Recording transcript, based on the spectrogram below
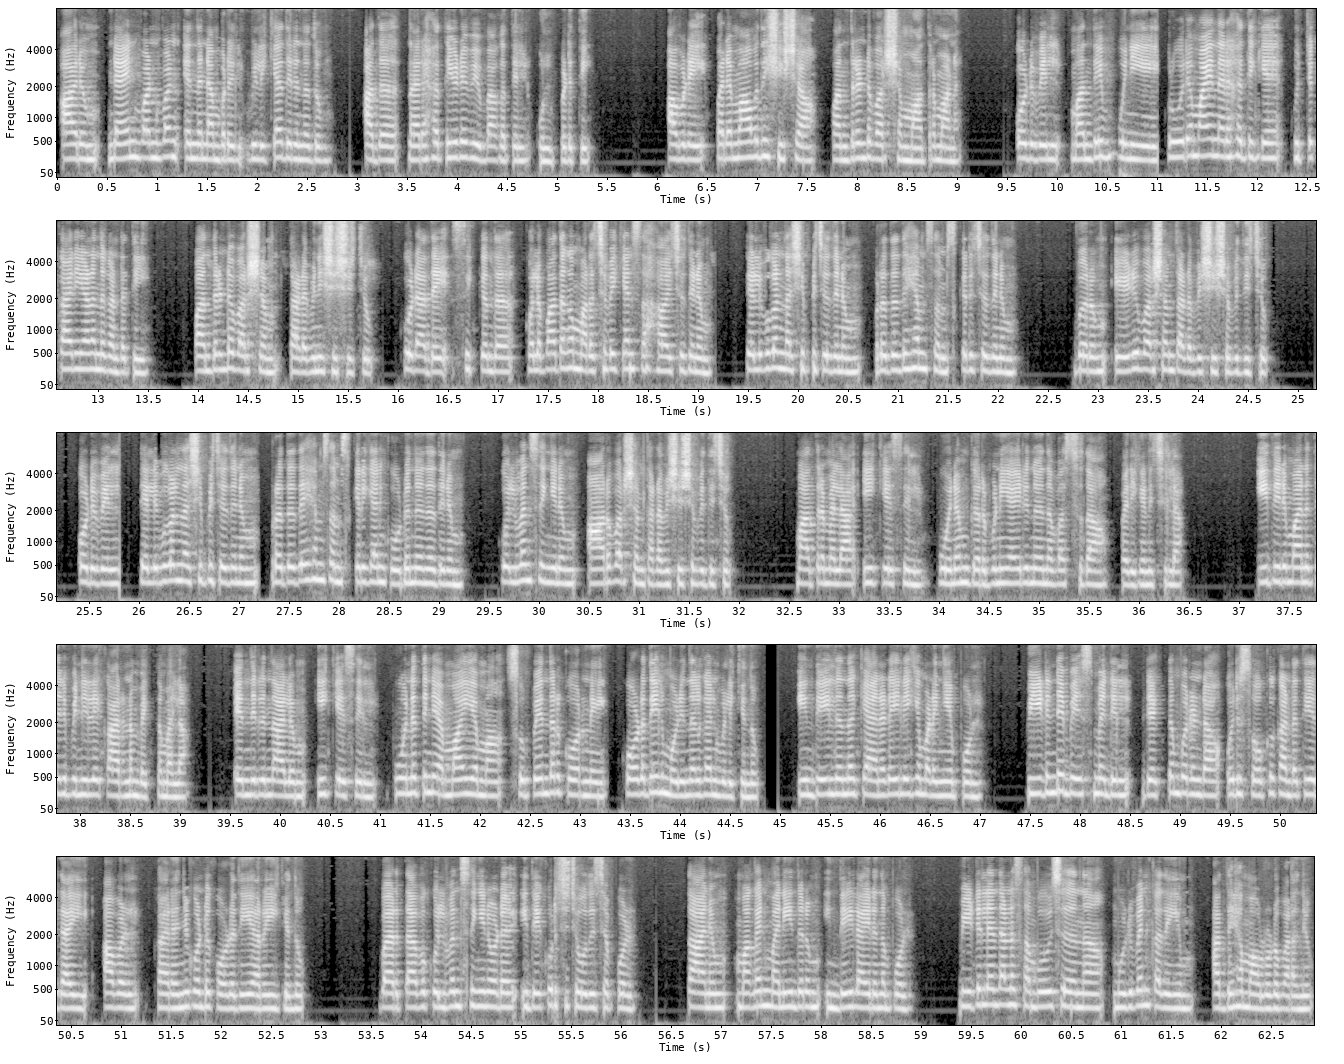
ആരും നയൻ വൺ വൺ എന്ന നമ്പറിൽ വിളിക്കാതിരുന്നതും അത് നരഹത്യയുടെ വിഭാഗത്തിൽ ഉൾപ്പെടുത്തി. അവിടെ പരമാവധി ശിക്ഷ പന്ത്രണ്ട് വർഷം മാത്രമാണ്. ഒടുവിൽ മന്ദീപ് പുനിയെ ക്രൂരമായ നരഹത്യയ്ക്ക് കുറ്റക്കാരിയാണെന്ന് കണ്ടെത്തി പന്ത്രണ്ട് വർഷം തടവിന് ശിക്ഷിച്ചു. കൂടാതെ സിക്കന്ദർ കൊലപാതകം മറച്ചുവെക്കാൻ സഹായിച്ചതിനും തെളിവുകൾ നശിപ്പിച്ചതിനും മൃതദേഹം സംസ്കരിച്ചതിനും വെറും ഏഴു വർഷം തടവ് ശിക്ഷ വിധിച്ചു. ഒടുവിൽ തെളിവുകൾ നശിപ്പിച്ചതിനും മൃതദേഹം സംസ്കരിക്കാൻ കൂടുനിന്നതിനും കുൽവന്ത് സിംഗിനും ആറു വർഷം തടവ് ശിക്ഷ വിധിച്ചു. മാത്രമല്ല ഈ കേസിൽ പൂനം ഗർഭിണിയായിരുന്നു എന്ന വസ്തുത പരിഗണിച്ചില്ല. ഈ തീരുമാനത്തിന് പിന്നിലെ കാരണം വ്യക്തമല്ല. എന്നിരുന്നാലും ഈ കേസിൽ പൂനത്തിന്റെ അമ്മായിയമ്മ സുപേന്ദർ കോറിനെ കോടതിയിൽ മൊഴി നൽകാൻ വിളിക്കുന്നു. ഇന്ത്യയിൽ നിന്ന് കാനഡയിലേക്ക് മടങ്ങിയപ്പോൾ വീടിന്റെ ബേസ്മെന്റിൽ രക്തം പുരണ്ട ഒരു സോക്ക് കണ്ടെത്തിയതായി അവൾ കരഞ്ഞുകൊണ്ട് കോടതിയെ അറിയിക്കുന്നു. ഭർത്താവ് കുൽവന്ത് സിംഗിനോട് ഇതേക്കുറിച്ച് ചോദിച്ചപ്പോൾ താനും മകൻ മനീന്ദറും ഇന്ത്യയിലായിരുന്നപ്പോൾ വീട്ടിലെന്താണ് സംഭവിച്ചതെന്ന മുഴുവൻ കഥയും അദ്ദേഹം അവളോട് പറഞ്ഞു.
